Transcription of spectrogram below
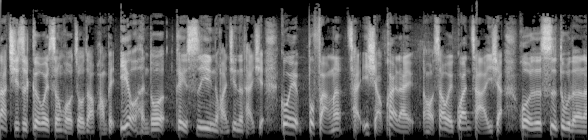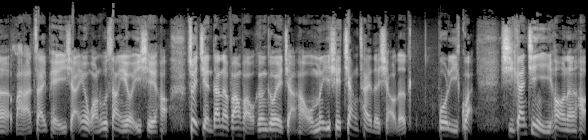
那其实各位生活周遭旁边也有很多可以适应环境的苔藓，各位不妨呢采一小块来，然后稍微观察一下，或者是适度的呢把它栽培一下。因为网络上也有一些哈最简单的方法，我跟各位讲哈，我们一些酱菜的小的玻璃罐，洗干净以后呢，哈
